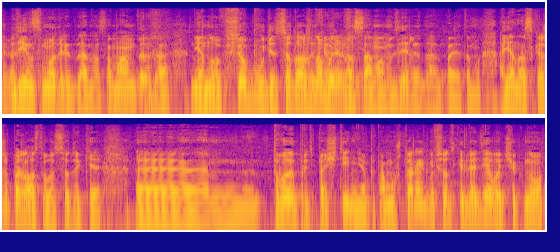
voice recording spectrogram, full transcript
Дин смотрит, да, на Саманту, да. Не, ну все будет, все должно Да, быть на самом деле, да, поэтому. А Яна, скажи, пожалуйста, вот все-таки твое предпочтение, потому что регби все-таки для девочек, ну,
